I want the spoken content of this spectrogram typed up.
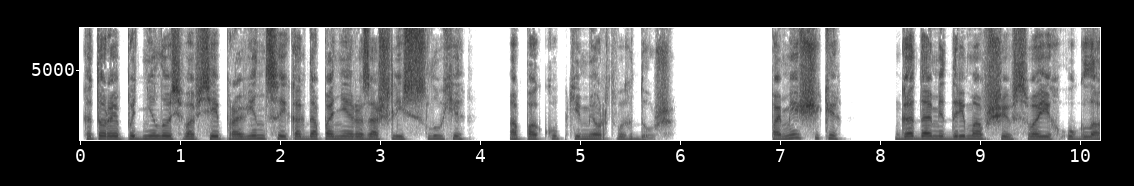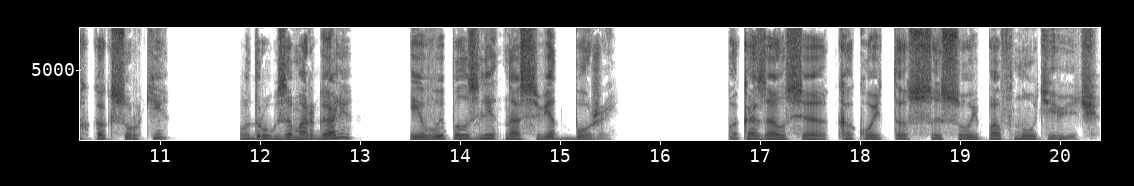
которое поднялось во всей провинции, когда по ней разошлись слухи о покупке мертвых душ. Помещики, годами дремавшие в своих углах как сурки, вдруг заморгали и выползли на свет Божий показался какой-то Сысой Пафнутьевич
